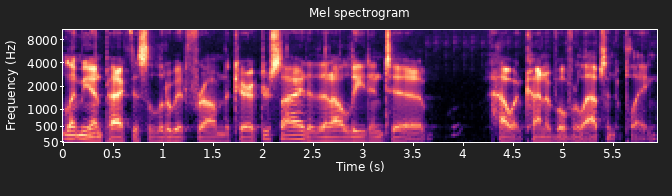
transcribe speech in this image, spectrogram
let me unpack this a little bit from the character side, and then I'll lead into how it kind of overlaps into playing.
